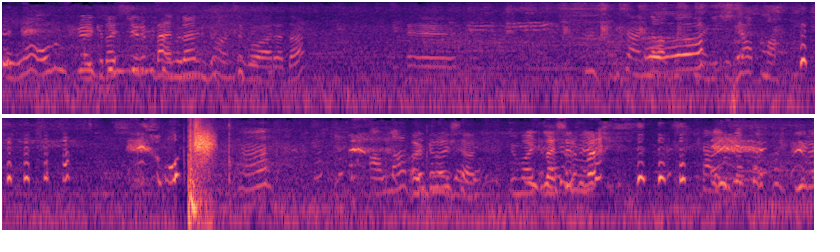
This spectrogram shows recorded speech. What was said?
Oha oğlum Arkadaşlarım benden bıktı bu arada. Ee, Bir tane daha üstüne Yapma. Allah arkadaşlar benim arkadaşlarım var. Yürü.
